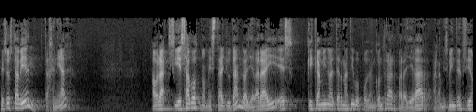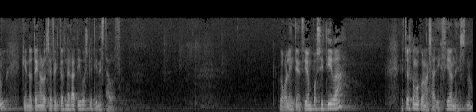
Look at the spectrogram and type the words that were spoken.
Eso está bien, está genial. Ahora, si esa voz no me está ayudando a llegar ahí, es qué camino alternativo puedo encontrar para llegar a la misma intención que no tenga los efectos negativos que tiene esta voz. Luego, la intención positiva, esto es como con las adicciones, ¿no?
